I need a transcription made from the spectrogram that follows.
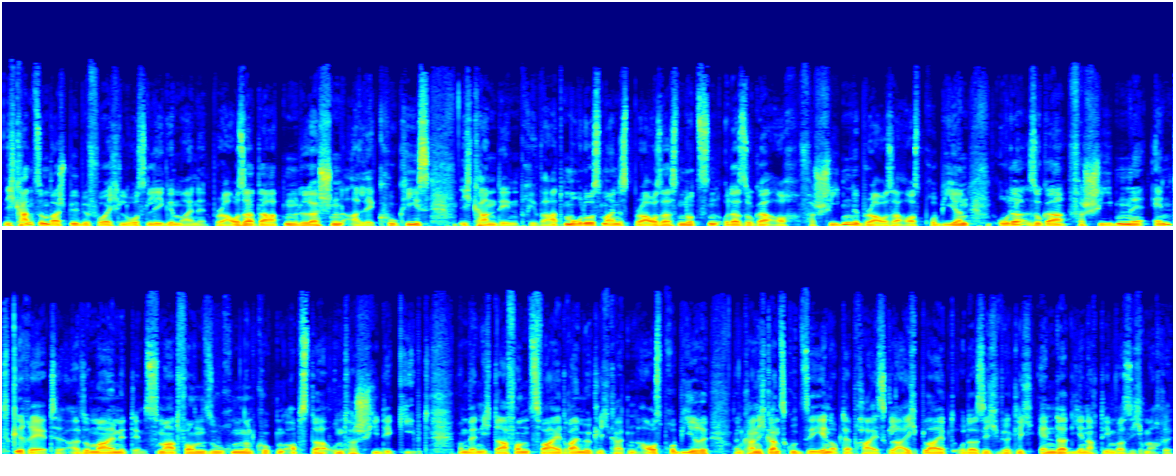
Ich kann zum Beispiel, bevor ich loslege, meine Browserdaten löschen, alle Cookies. Ich kann den Privatmodus Modus meines Browsers nutzen oder sogar auch verschiedene Browser ausprobieren oder sogar verschiedene Endgeräte, also mal mit dem Smartphone suchen und gucken, ob es da Unterschiede gibt. Und wenn ich davon zwei, drei Möglichkeiten ausprobiere, dann kann ich ganz gut sehen, ob der Preis gleich bleibt oder sich wirklich ändert, je nachdem, was ich mache.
